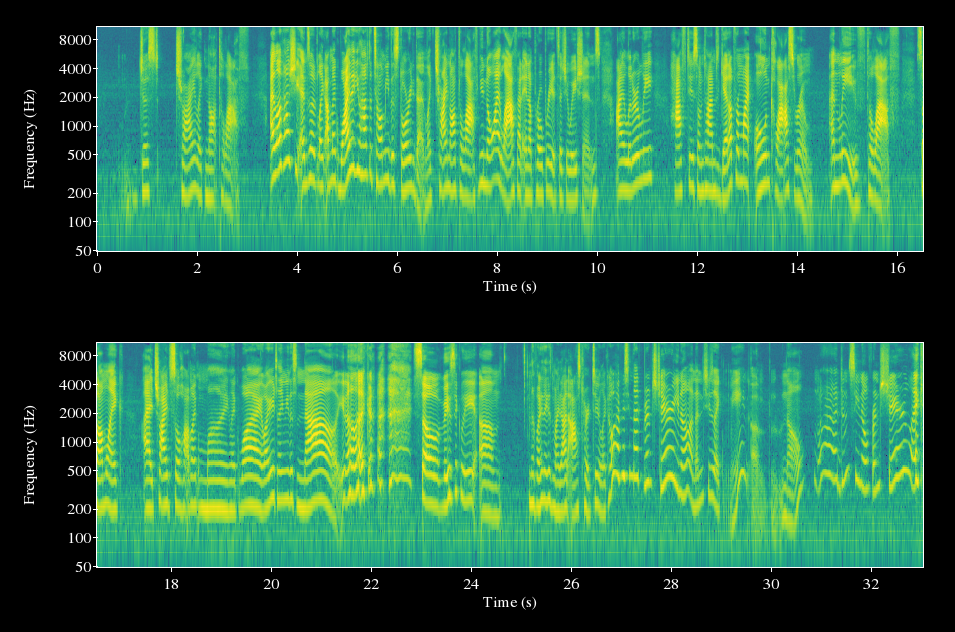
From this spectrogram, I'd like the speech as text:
just try like not to laugh. I love how she ends up like I'm like, why did you have to tell me the story then? Like, try not to laugh. You know, I laugh at inappropriate situations. I literally have to sometimes get up from my own classroom and leave to laugh. So I'm like, I tried so hard. I'm like, mine, like, why? Why are you telling me this now? You know, like, so basically, um, the funny thing is my dad asked her too like oh have you seen that french chair you know and then she's like me um, no i didn't see no french chair like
